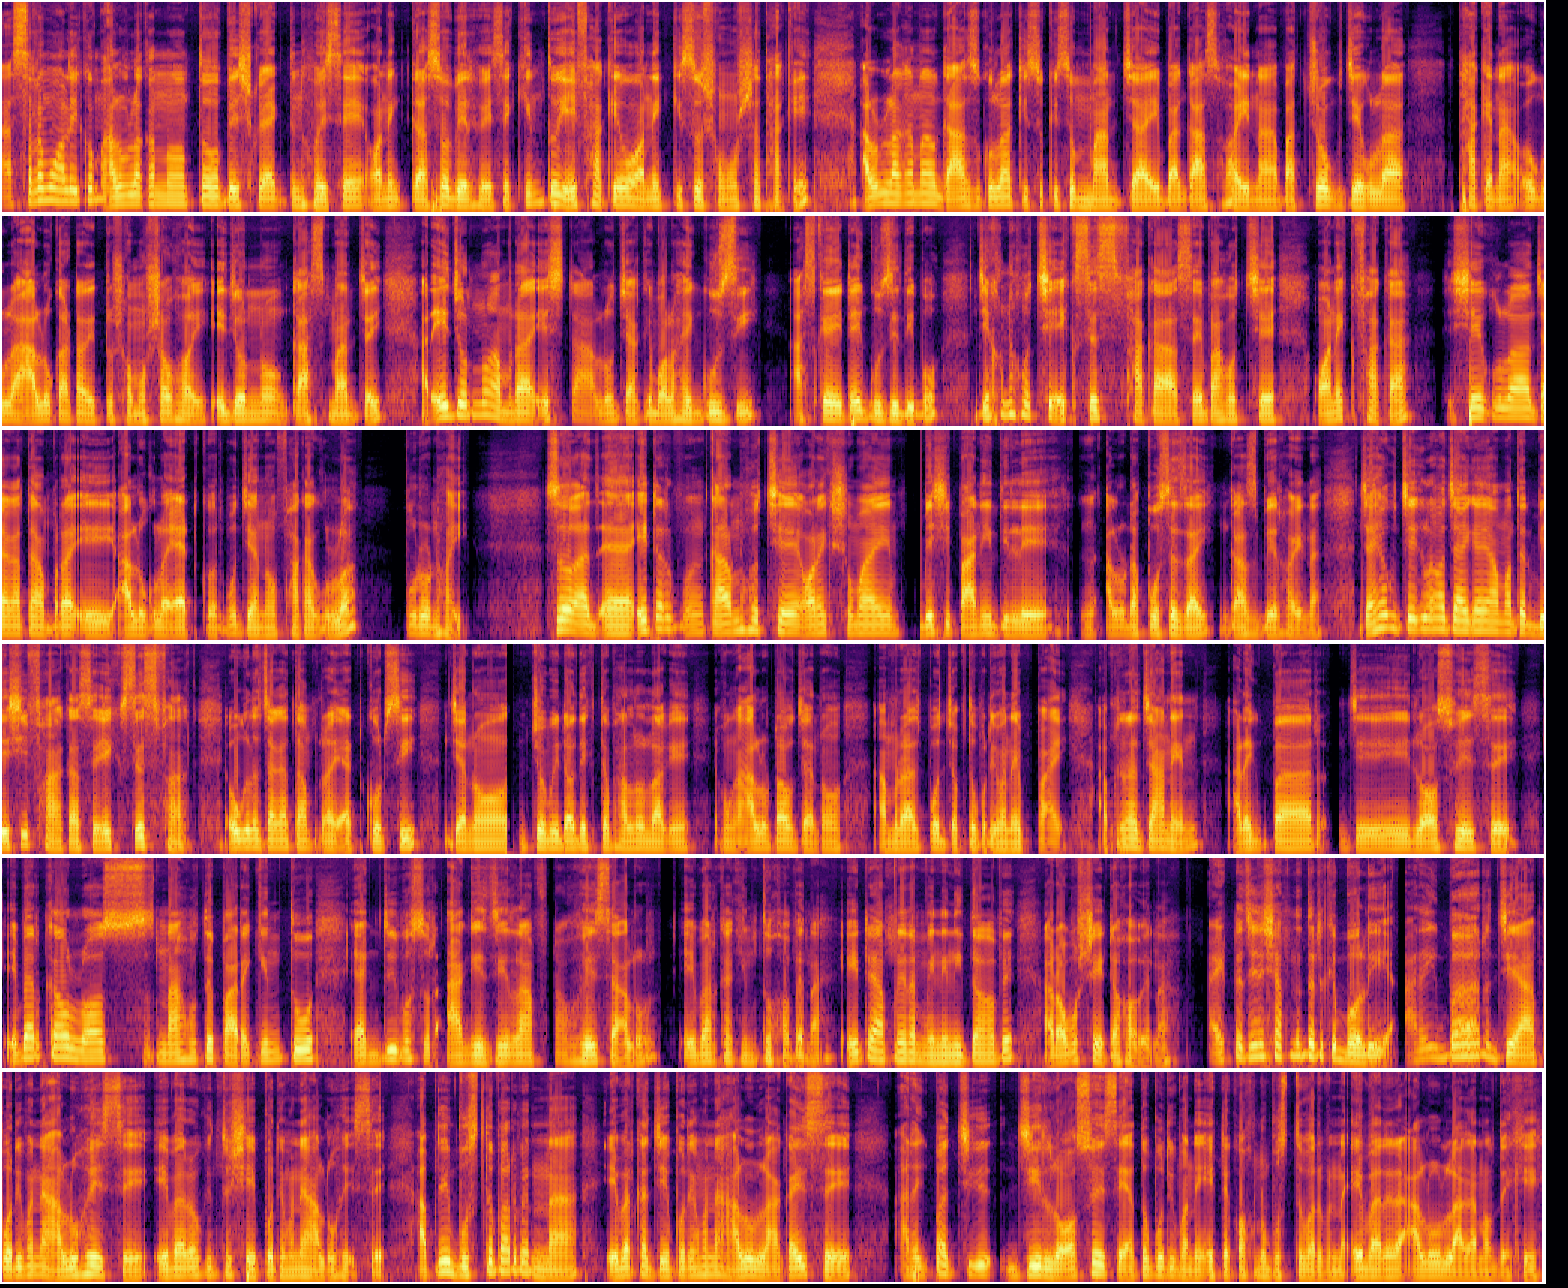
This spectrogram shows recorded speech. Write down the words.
আসসালামু আলাইকুম। আলু লাগানো তো বেশ কয়েকদিন হয়েছে অনেক গাছও বের হয়েছে। কিন্তু এই ফাঁকেও অনেক কিছু সমস্যা থাকে। আলু লাগানোর গাছগুলা কিছু, কিছু মার যায় বা গাছ হয় না বা চোখ যেগুলা থাকে না ওগুলো আলু কাটার একটু সমস্যাও হয়। এই জন্য গাছ মার যায়। আর এই জন্য আমরা এক্সট্রা আলু যাকে বলা হয় গুজি, আজকে এটাই গুজি দিব। যেখানে হচ্ছে এক্সেস ফাঁকা আছে বা হচ্ছে অনেক ফাঁকা সেগুলা জায়গাতে আমরা এই আলুগুলো অ্যাড করব যেন ফাঁকাগুলো পূরণ হয়। সো এটার কারণ হচ্ছে অনেক সময় বেশি পানি দিলে আলোটা পচে যায়, গাছ বের হয় না। যাই হোক যেগুলো জায়গায় আমাদের বেশি ফাঁক আছে, এক্সেস ফাঁক ওগুলো জায়গাতে আমরা অ্যাড করছি যেন জমিটাও দেখতে ভালো লাগে এবং আলোটাও যেন আমরা পর্যাপ্ত পরিমাণে পাই। আপনারা জানেন আরেকবার যে লস হয়েছে, এবার এবারকাও লস না হতে পারে কিন্তু ১-২ বছর আগে যে লাভটা হয়েছে আলুর, এবারকা কিন্তু হবে না। এটা আপনারা মেনে নিতে হবে আর অবশ্যই এটা হবে না। আরেকটা জিনিস আপনাদেরকে বলি, আরেকবার যে পরিমাণে আলু হয়েছে, এবারও কিন্তু সেই পরিমাণে আলু হয়েছে। আপনি বুঝতে পারবেন না এবারকার যে পরিমাণে আলু লাগাইছে, আরেকবার যে লস হয়েছে এত পরিমাণে এটা কখনো বুঝতে পারবেন না এবারের আলু লাগানো দেখে।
